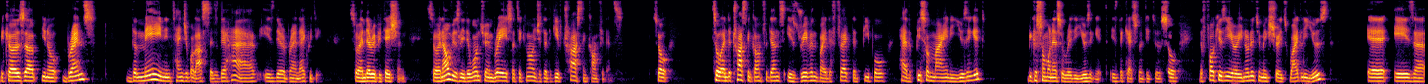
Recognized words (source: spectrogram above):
because uh, you know, brands, the main intangible assets they have is their brand equity, so and their reputation. So, and obviously, they want to embrace a technology that give trust and confidence. So, so, and the trust and confidence is driven by the fact that people have a peace of mind in using it because someone else already using it is the catch 22 so the focus here in order to make sure it's widely used uh, is uh,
